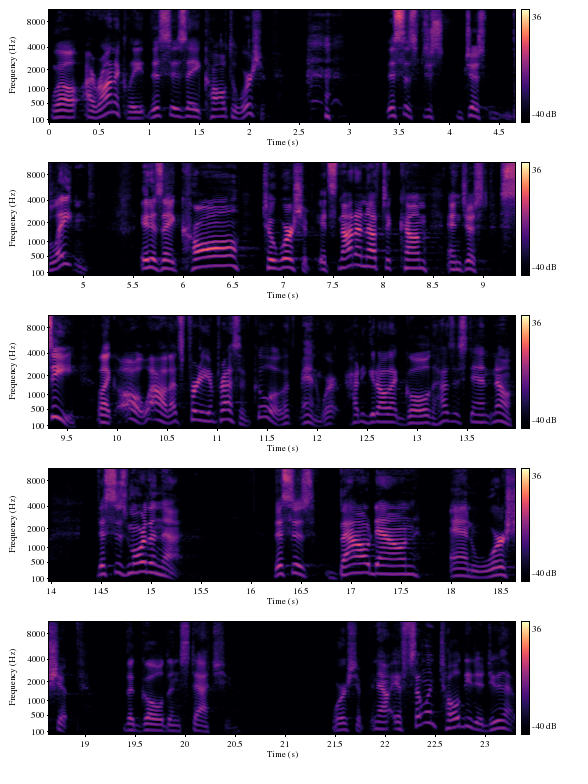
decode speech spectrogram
Well, ironically, this is a call to worship. this is just, just blatant. It is a call to worship. It's not enough to come and just see, like, oh, wow, that's pretty impressive. Cool. Man, where, how do you get all that gold? How does it stand? No, this is more than that. This is bow down and worship the golden statue. Worship. Now, if someone told you to do that,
